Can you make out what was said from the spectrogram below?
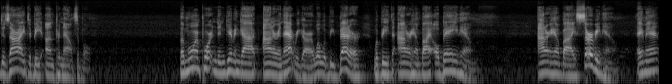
designed to be unpronounceable. But more important than giving God honor in that regard, what would be better would be to honor him by obeying him, honor him by serving him. Amen.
